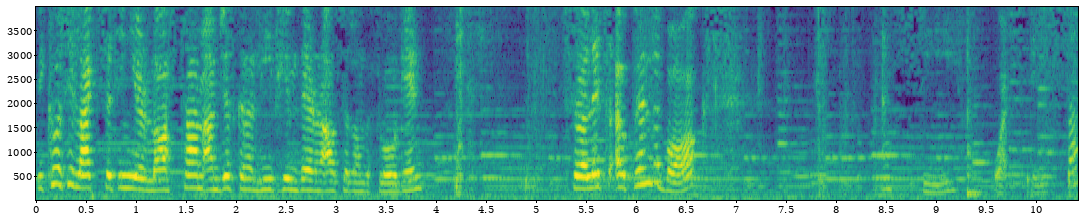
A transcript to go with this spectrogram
Because he liked sitting here last time, I'm just going to leave him there and I'll sit on the floor again. So let's open the box and see what's inside.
